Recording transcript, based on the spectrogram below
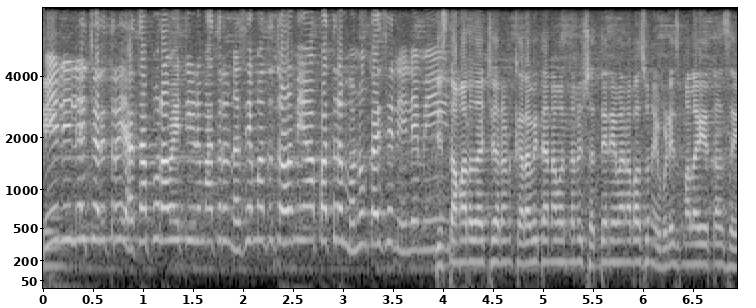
मी लिहिले चरित्र याचा पुरावा तीन मात्र नसे मत जवळ मी हा पात्र म्हणून कैसे लिहिले मी? दिसता महाराजांचे चरण करावी त्यांना वंदन श्रद्धे निवानापासून एवढेच मला येत असे.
